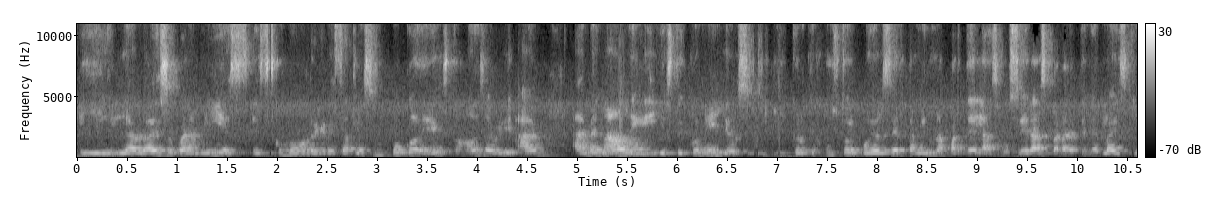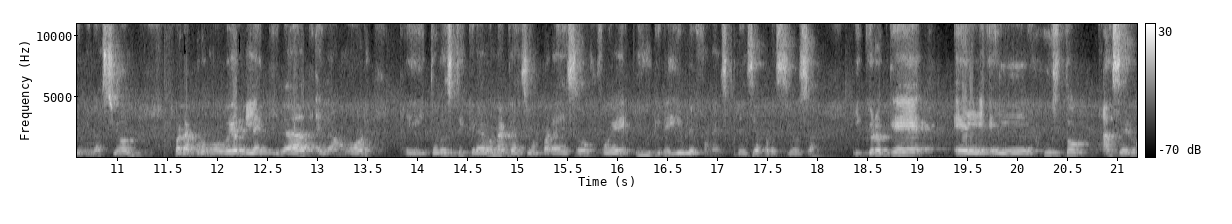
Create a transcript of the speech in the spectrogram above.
Y la verdad eso para mí es, es como regresarles un poco de esto, ¿no? De saber, I'm, I'm an ally y estoy con ellos. Y, y, creo que justo el poder ser también una parte de las voceras para detener la discriminación, para promover la equidad, el amor y todo esto y crear una canción para eso fue increíble, fue una experiencia preciosa. Y creo que el, justo hacer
